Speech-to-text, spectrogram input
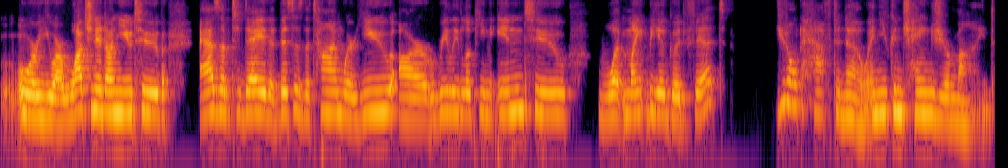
or you are watching it on YouTube as of today, that this is the time where you are really looking into what might be a good fit you don't have to know and you can change your mind.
